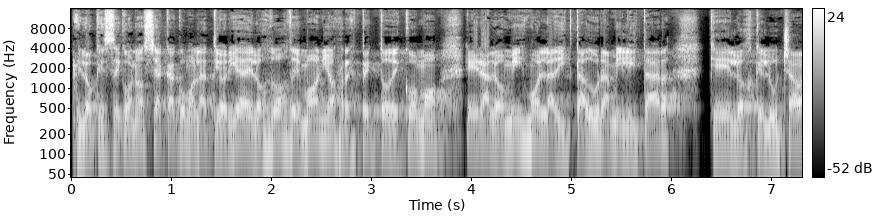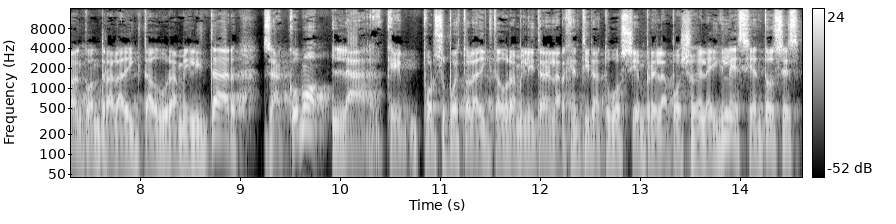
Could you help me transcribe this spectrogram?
lo que se conoce acá como la teoría de los dos demonios respecto de cómo era lo mismo la dictadura militar que los que luchaban contra la dictadura militar. O sea, cómo la, que por supuesto la dictadura militar en la Argentina tuvo siempre el apoyo de la iglesia. Entonces,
